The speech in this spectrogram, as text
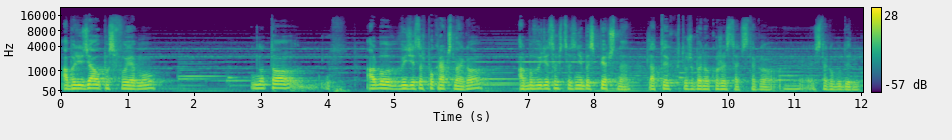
a będzie działał po swojemu, no to albo wyjdzie coś pokracznego, albo wyjdzie coś, co jest niebezpieczne dla tych, którzy będą korzystać z tego, e, z tego budynku.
